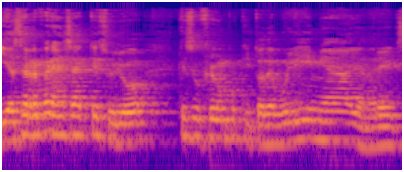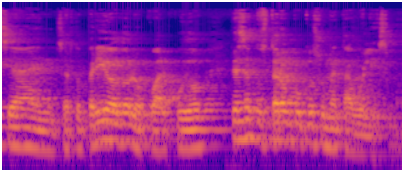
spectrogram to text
Y hace referencia a que subió, que sufrió un poquito de bulimia y anorexia en cierto periodo, lo cual pudo desajustar un poco su metabolismo.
